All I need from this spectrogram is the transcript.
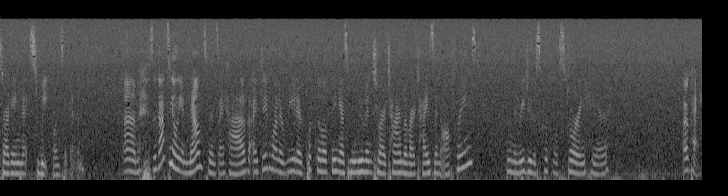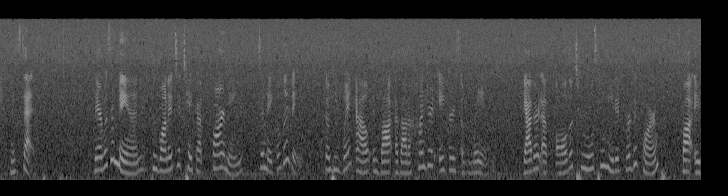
starting next week once again. Um, so that's the only announcements I have. I did want to read a quick little thing as we move into our time of our tithes and offerings. I'm going to read you this quick little story here. Okay, it says, there was a man who wanted to take up farming to make a living. So he went out and bought about a hundred acres of land, gathered up all the tools he needed for the farm, bought a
